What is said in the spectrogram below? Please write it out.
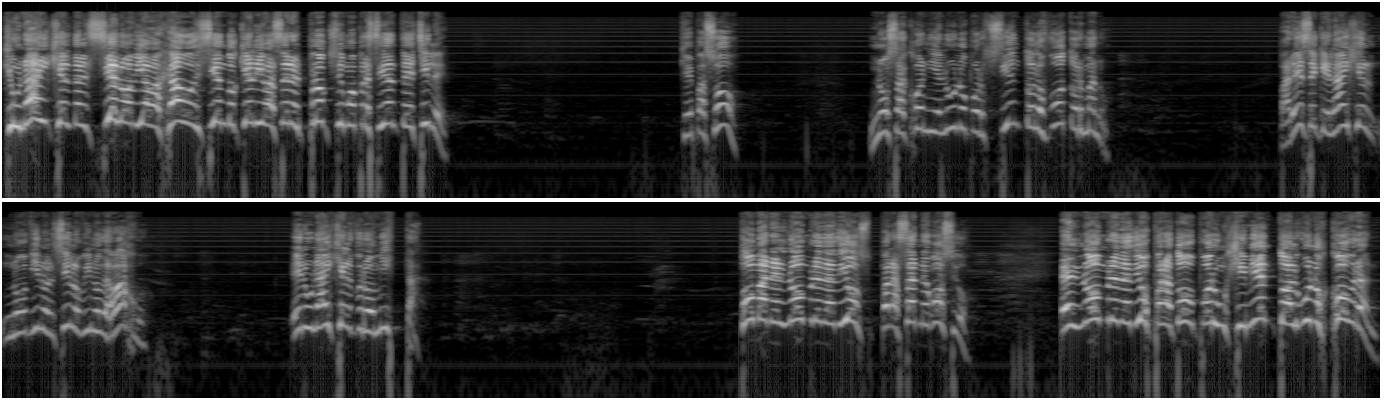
que un ángel del cielo había bajado diciendo que él iba a ser el próximo presidente de Chile. ¿Qué pasó? no sacó ni el 1% de los votos, hermano. Parece que el ángel no vino del cielo, vino de abajo. Era un ángel bromista. Toman el nombre de Dios para hacer negocio. El nombre de Dios para todo. Por ungimiento algunos cobran.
